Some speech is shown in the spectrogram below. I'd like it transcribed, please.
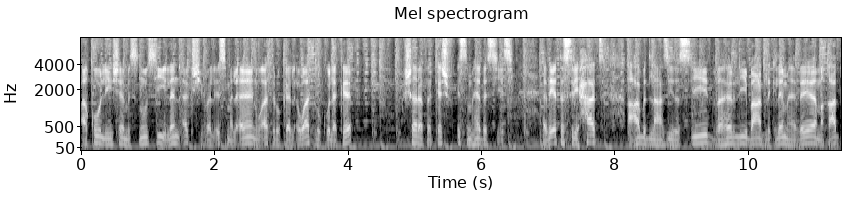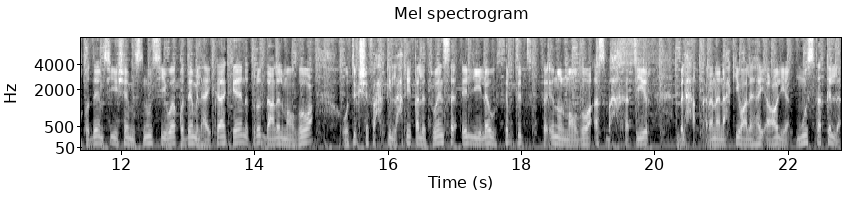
أقول لهشام السنوسي لن أكشف الاسم الآن وأترك وأترك لك شرف كشف اسم هذا السياسي. هذه تصريحات عبد العزيز السيد ظهر لي بعد الكلام هذا مقعد قدام سي هشام السنوسي وقدام الهيكا كانت ترد على الموضوع وتكشف الحقيقة للتوانسه اللي لو ثبتت فإنه الموضوع أصبح خطير بالحق. رانا نحكيو على هيئة عليا مستقلة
